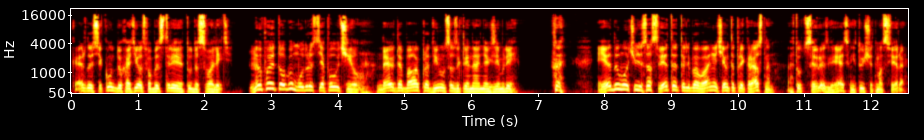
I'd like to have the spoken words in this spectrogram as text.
Каждую секунду хотелось побыстрее оттуда свалить. Но по итогу мудрость я получил, да и вдобавок продвинулся в заклинаниях земли. Ха, я думал, чудеса света — это любование чем-то прекрасным, а тут сырость, грязь, гнетущая атмосфера.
